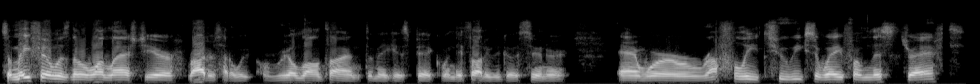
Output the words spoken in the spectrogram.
so Mayfield was number one last year. Rodgers had a, a real long time to make his pick when they thought he would go sooner, and we're roughly two weeks away from this draft.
